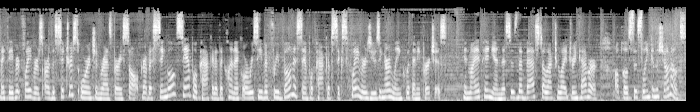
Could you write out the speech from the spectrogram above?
My favorite flavors are the citrus, orange, and raspberry salt. Grab a single sample packet at the clinic or receive a free bonus sample pack of six flavors using our link with any purchase. In my opinion, this is the best electrolyte drink ever. I'll post this link in the show notes.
